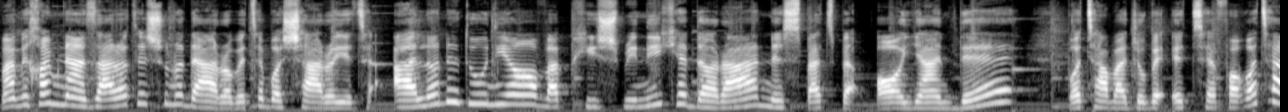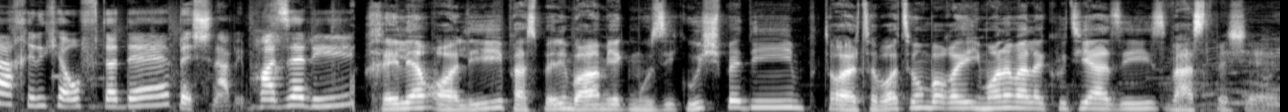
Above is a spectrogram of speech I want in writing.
و می‌خوایم نظراتشون رو در رابطه با شرایط الان دنیا و پیشبینی که دارن نسبت به آینده با توجه به اتفاقات اخیری که افتاده بشنویم. حاضری؟ خیلی هم عالی. پس بریم با هم یک موزیک گوش بدیم تا ارتباطمون با آقای ایمان ملکوتی عزیز وصل بشه.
